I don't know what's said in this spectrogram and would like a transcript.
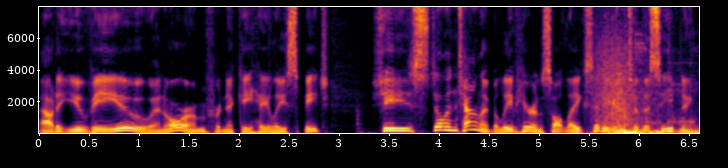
out at UVU in Orem for Nikki Haley's speech. She's still in town, I believe, here in Salt Lake City into this evening.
